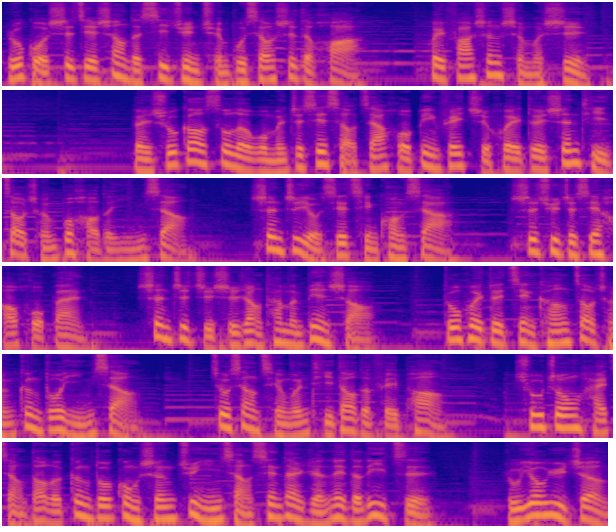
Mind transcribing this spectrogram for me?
如果世界上的细菌全部消失的话，会发生什么事？本书告诉了我们，这些小家伙并非只会对身体造成不好的影响。甚至有些情况下，失去这些好伙伴，甚至只是让他们变少，都会对健康造成更多影响。就像前文提到的肥胖，书中还讲到了更多共生菌影响现代人类的例子，如忧郁症、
